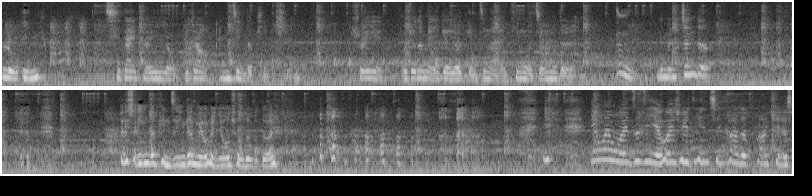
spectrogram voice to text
录音，期待可以有比较安静的品质，所以我觉得每一个有点进来听我节目的人，嗯，你们真的对声音的品质应该没有很要求，对不对？因因为我自己也会去听其他的 podcast，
